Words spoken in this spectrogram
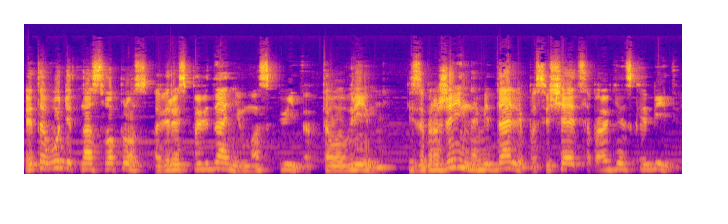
Это вводит нас в вопрос о вероисповедании москвитов того времени. Изображение на медали посвящается Бородинской битве.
